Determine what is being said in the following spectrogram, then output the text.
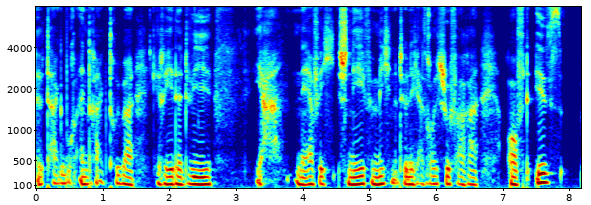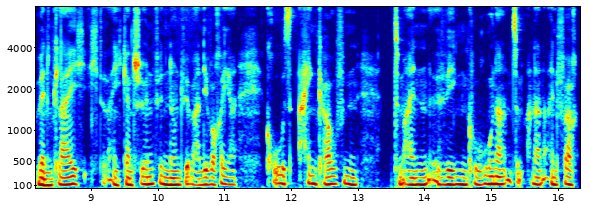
äh, Tagebucheintrag drüber geredet, wie ja, nervig Schnee für mich natürlich als Rollstuhlfahrer oft ist, wenngleich ich das eigentlich ganz schön finde. Und wir waren die Woche ja groß einkaufen, zum einen wegen Corona und zum anderen einfach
